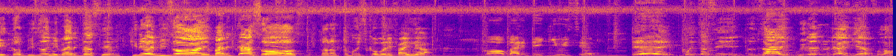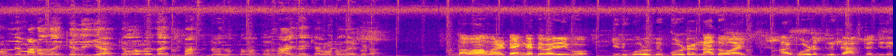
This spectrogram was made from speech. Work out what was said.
এই তো বিজয় নি, বাড়িতে আছে? কিরে বিজয়, বাড়িতে আসস? তোরা তো কুছ খবরই পাই না। বাড়িতে কি হইছে এই কইতাছি তুই যাই ঘুরে টুরে আই গিয়া ফুলা হলে মারা যাই খেলে গিয়া কেলনে যাই কি বাসি ড্রেস যত্ন করতো যাই যাই কেলনে যাই বেটা। বাবা আমার ট্যাঙ্কা দেওয়া দিব যদি গরু গরুটা না দেওয়াই আর গরুটা যদি গাছটা যদি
